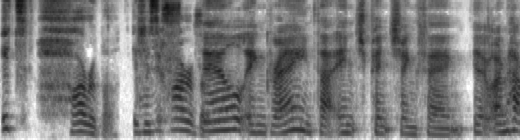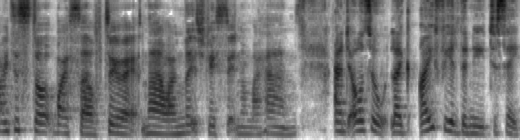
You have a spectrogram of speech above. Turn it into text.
it's horrible. It is horrible. It's still ingrained that inch pinching thing. You know, I'm having to stop myself do it now. I'm literally sitting on my hands. And also, like, I feel the need to say,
